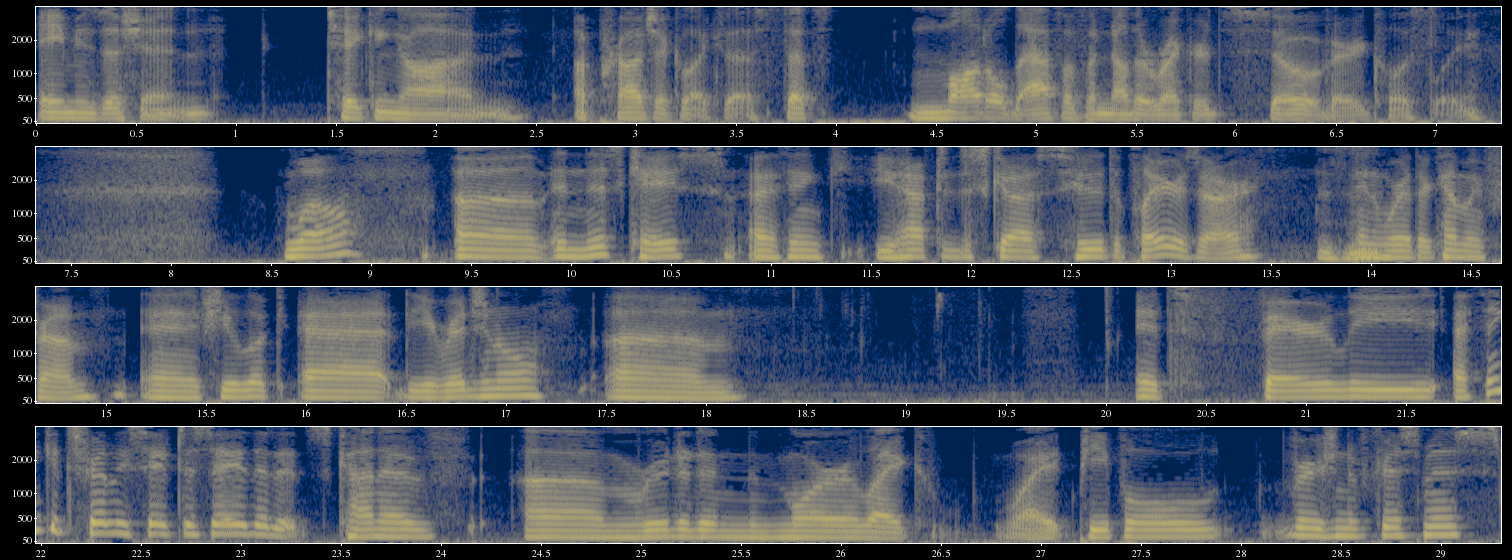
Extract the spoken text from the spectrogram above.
a musician taking on a project like this that's modeled off of another record so very closely. Well, um, in this case, I think you have to discuss who the players are Mhm. and where they're coming from. And if you look at the original, um, it's fairly, I think it's fairly safe to say that it's kind of um, rooted in the more like white people version of Christmas,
